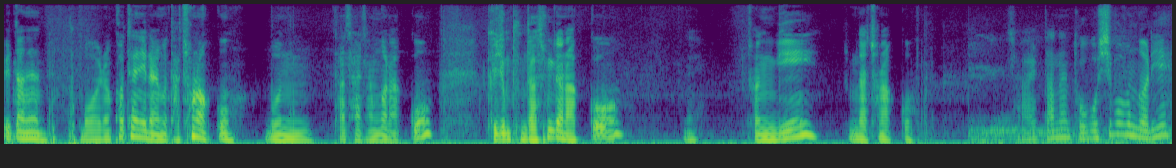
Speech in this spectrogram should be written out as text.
일단은 뭐 이런 커튼이라는 거 다 쳐놨고 문 다 잘 잠궈놨고 귀중품 다 숨겨놨고 네. 전기 좀 낮춰놨고 자 일단은 도보 15분 거리에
